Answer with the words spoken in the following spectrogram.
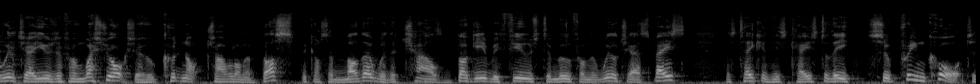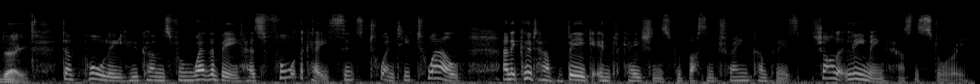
A wheelchair user from West Yorkshire who could not travel on a bus because a mother with a child's buggy refused to move from the wheelchair space has taken his case to the Supreme Court today. Doug Paulley, who comes from Wetherby, has fought the case since 2012 and it could have big implications for bus and train companies. Charlotte Leeming has the story.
